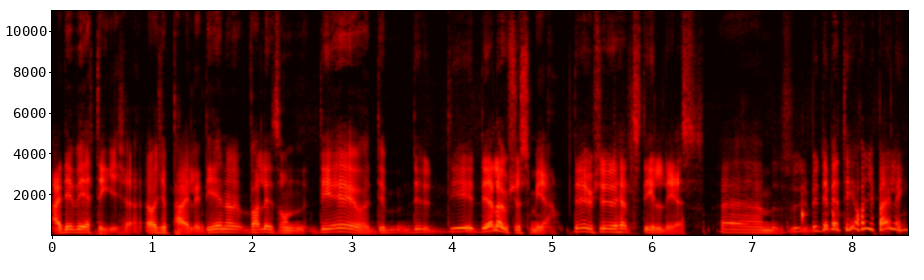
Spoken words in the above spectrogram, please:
Nei, det vet jeg ikke. Jeg har ikke peiling. De er veldig sånn De, er jo, de, de, de deler jo ikke så mye. Det er jo ikke helt stilen deres. Um, det vet jeg. Jeg har ikke peiling.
